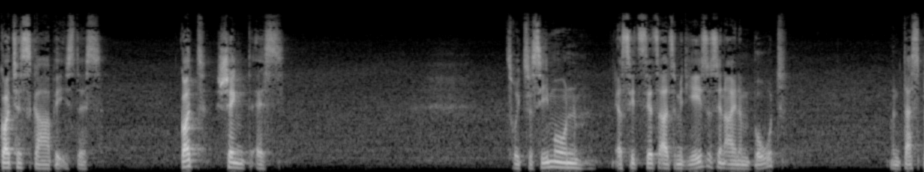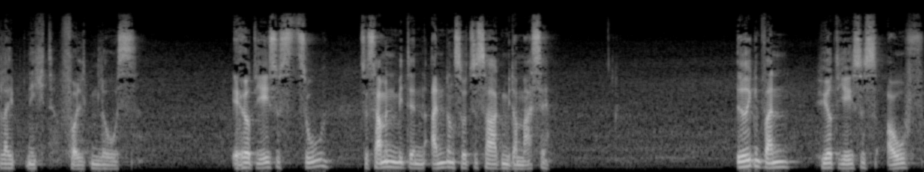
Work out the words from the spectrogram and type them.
Gottes Gabe ist es. Gott schenkt es. Zurück zu Simon. Er sitzt jetzt also mit Jesus in einem Boot und das bleibt nicht folgenlos. Er hört Jesus zu, zusammen mit den anderen sozusagen mit der Masse. Irgendwann hört Jesus auf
